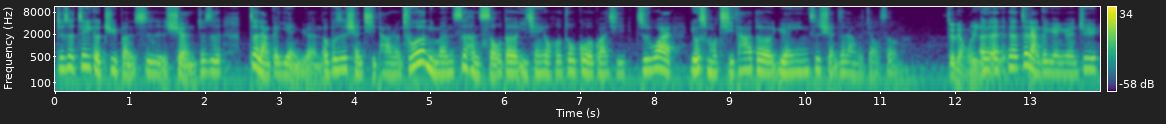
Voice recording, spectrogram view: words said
就是这一个剧本是选就是这两个演员，而不是选其他人？除了你们是很熟的，以前有合作过的关系之外，有什么其他的原因是选这两个角色吗？这两位演员呃呃，这两个演员去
